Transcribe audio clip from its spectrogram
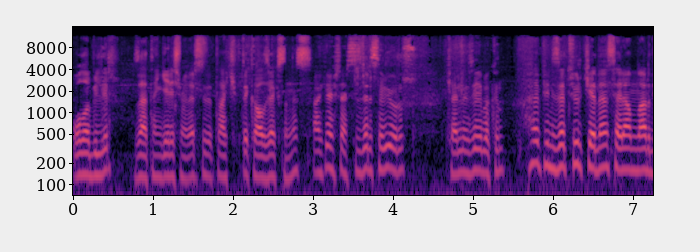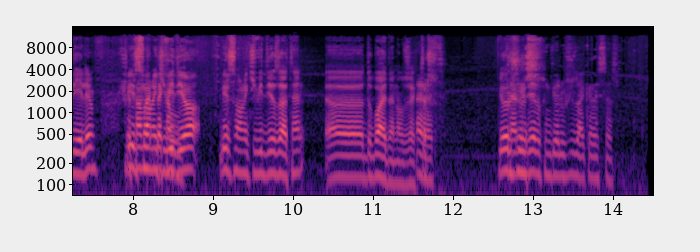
olabilir. Zaten gelişmeler siz de takipte kalacaksınız. Arkadaşlar sizleri seviyoruz. Kendinize iyi bakın. Hepinize Türkiye'den selamlar diyelim. Bir sonraki kalın. video bir sonraki video zaten e, Dubai'den olacaktır. Evet. Kendinize iyi Görüşürüz. bakın. Görüşürüz arkadaşlar.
